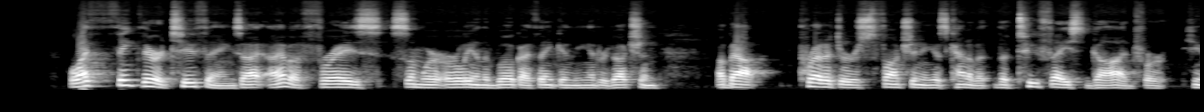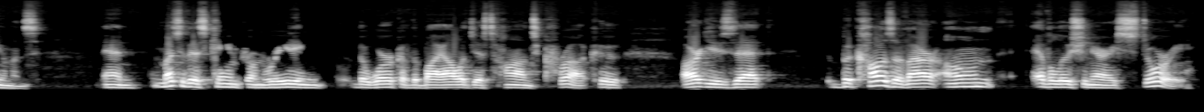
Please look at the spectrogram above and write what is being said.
Well, I think there are two things. I, I have a phrase somewhere early in the book, I think in the introduction, about predators functioning as kind of a, the two faced God for humans. And much of this came from reading the work of the biologist Hans Kruuk, who argues that because of our own evolutionary story,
